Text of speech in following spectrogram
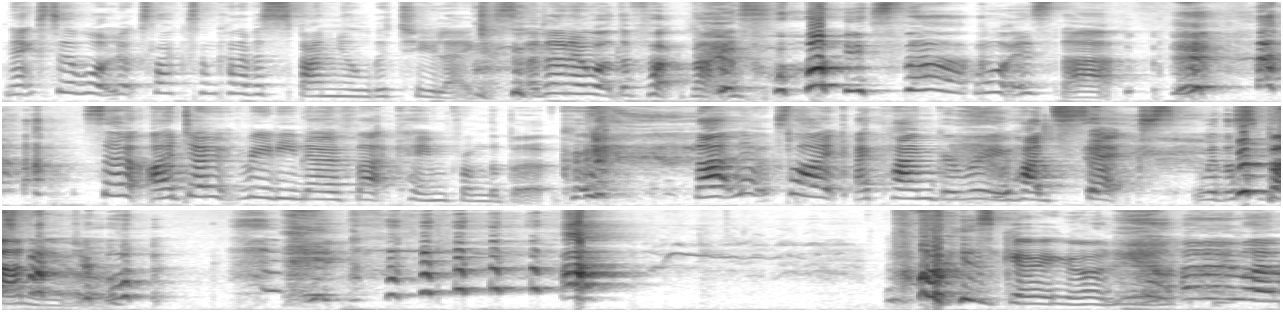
next to what looks like some kind of a spaniel with two legs. I don't know what the fuck that is. What is that? What is that? so I don't really know if that came from the book. that looks like a kangaroo had sex with a spaniel. what is going on here? I don't like,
